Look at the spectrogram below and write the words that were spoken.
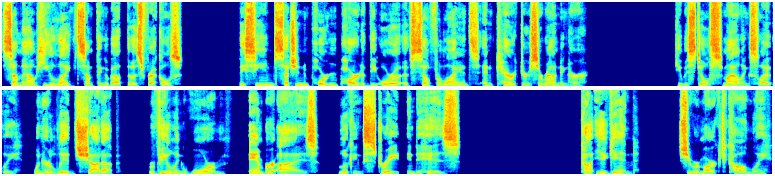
Somehow he liked something about those freckles, they seemed such an important part of the aura of self reliance and character surrounding her. He was still smiling slightly when her lids shot up, revealing warm, amber eyes looking straight into his. Caught you again, she remarked calmly.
